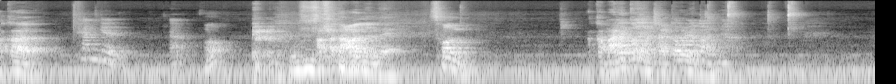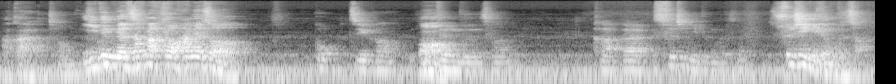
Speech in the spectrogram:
아까 편견. 어? 어? 아까 나왔는데 선 아까 말했던 걸 잘 떠올려봐. 아까 점, 2등변 삼각형 하면서 꼭지가 어. 2등분선 가 아, 수직 이등분선 수직 이등 분석.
